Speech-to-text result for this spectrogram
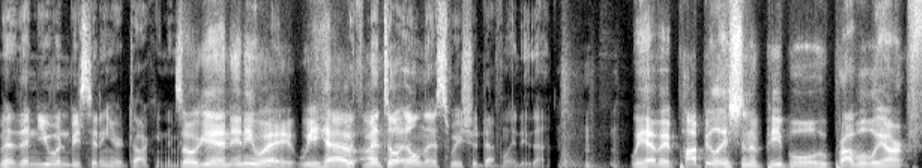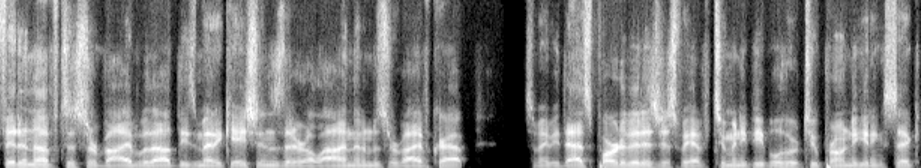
Then you wouldn't be sitting here talking to me. So again, anyway, we have with mental uh, illness, we should definitely do that. we have a population of people who probably aren't fit enough to survive without these medications that are allowing them to survive crap. So maybe that's part of it is just we have too many people who are too prone to getting sick.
